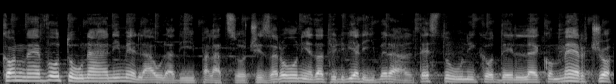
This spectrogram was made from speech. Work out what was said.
Con voto unanime l'Aula di Palazzo Cesaroni ha dato il via libera al testo unico del commercio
